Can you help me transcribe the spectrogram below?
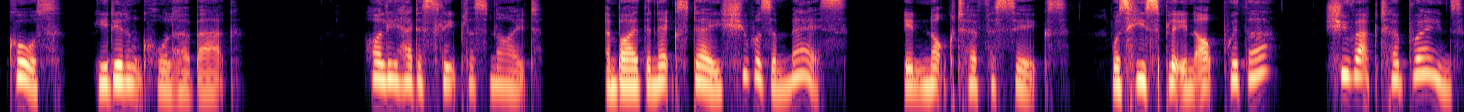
Of course, he didn't call her back. Holly had a sleepless night, and by the next day she was a mess. It knocked her for six. Was he splitting up with her? She racked her brains.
